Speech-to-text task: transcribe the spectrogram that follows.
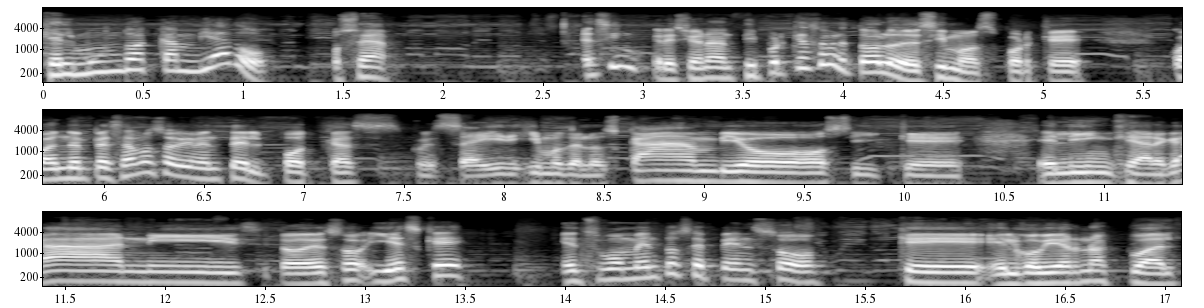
que el mundo ha cambiado. O sea, es impresionante. ¿Y por qué sobre todo lo decimos? Porque cuando empezamos obviamente el podcast, pues ahí dijimos de los cambios y que el Inge Arganis y todo eso. Y es que en su momento se pensó que el gobierno actual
